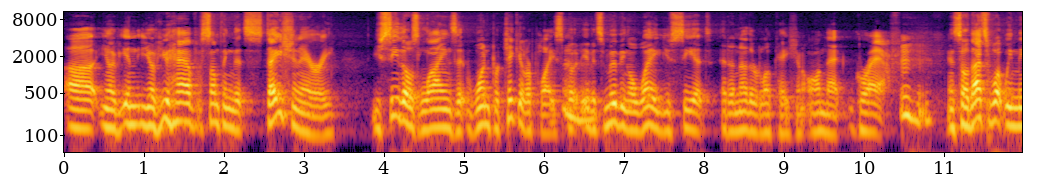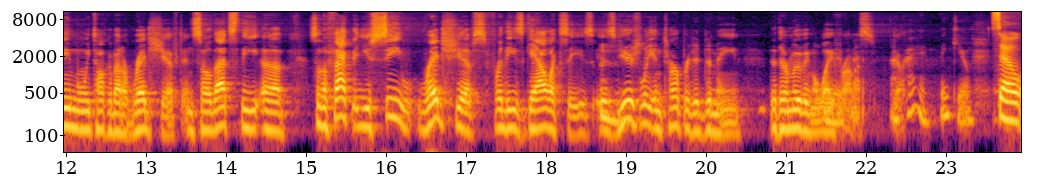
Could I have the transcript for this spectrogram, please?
uh, you know, in, you know, if you have something that's stationary, you see those lines at one particular place, but mm-hmm. if it's moving away, you see it at another location on that graph. Mm-hmm. And so that's what we mean when we talk about a redshift. And so that's the uh, so the fact that you see redshifts for these galaxies is mm-hmm. usually interpreted to mean that they're moving away Movement. from us. Yeah. Okay, thank you. So,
